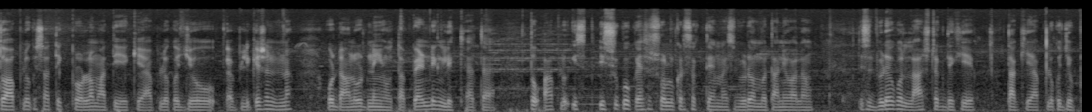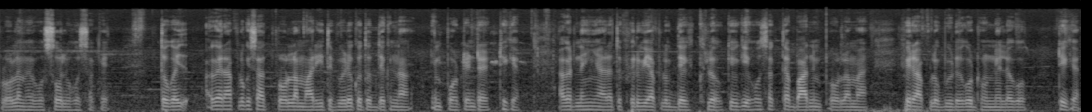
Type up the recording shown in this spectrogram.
तो आप लोग के साथ एक प्रॉब्लम आती है कि आप लोग को जो एप्लीकेशन है ना, वो डाउनलोड नहीं होता पेंडिंग लिख के आता है। तो आप लोग इस इशू को कैसे सोल्व कर सकते हैं, मैं इस वीडियो में बताने वाला हूँ। इस वीडियो को लास्ट तक देखिए, ताकि आप लोग को जो प्रॉब्लम है वो सोल्व हो सके। तो गई अगर आप लोग के साथ प्रॉब्लम आ रही है तो वीडियो को तो देखना इम्पोर्टेंट है, ठीक है? अगर नहीं आ रहा तो फिर भी आप लोग देख लो, क्योंकि हो सकता है बाद में प्रॉब्लम आए, फिर आप लोग वीडियो को ढूँढने लगो, ठीक है?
